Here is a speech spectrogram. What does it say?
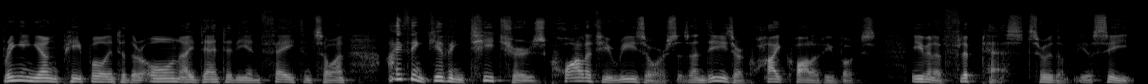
bringing young people into their own identity and faith and so on. I think giving teachers quality resources, and these are high quality books, even a flip test through them, you'll see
